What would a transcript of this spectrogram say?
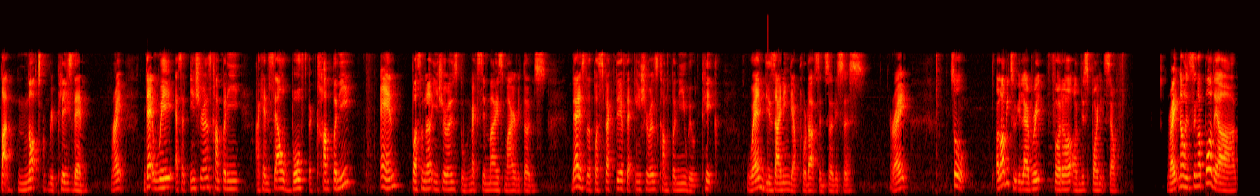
but not replace them, right? That way, as an insurance company, I can sell both the company and personal insurance to maximize my returns. That is the perspective that insurance company will take when designing their products and services, right? So allow me to elaborate further on this point itself. Right now in Singapore, there are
